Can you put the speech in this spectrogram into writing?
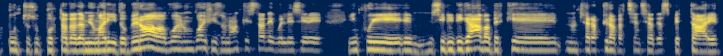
appunto supportata da mio marito, però vuoi non vuoi ci sono anche state quelle sere in cui eh, si litigava perché non c'era più la pazienza di aspettare.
